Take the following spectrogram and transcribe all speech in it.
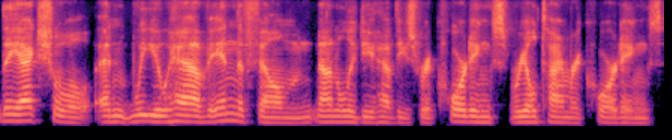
the actual, and we, you have in the film, not only do you have these recordings, real time recordings,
